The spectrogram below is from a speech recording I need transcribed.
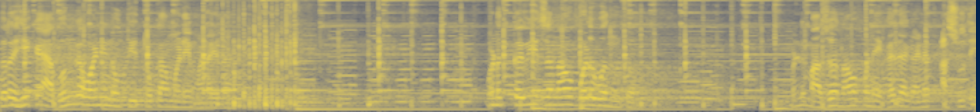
खरं ही काय अभंगवाणी नव्हती तुका म्हणे म्हणायला. पण कवीचं नाव बळवंत. म्हणजे माझं नाव पण एखाद्या गाण्यात असू दे.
